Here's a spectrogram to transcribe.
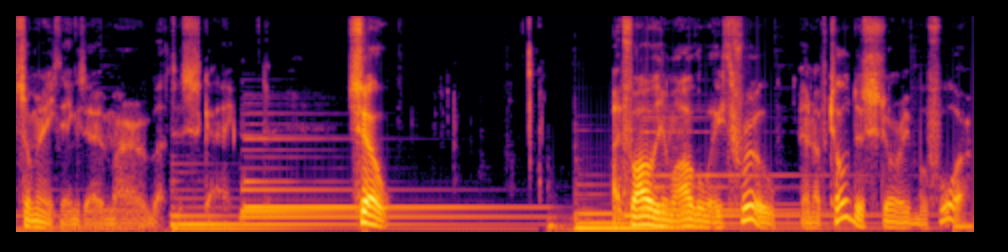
So many things I admire about this guy. So, I followed him all the way through, and I've told this story before.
